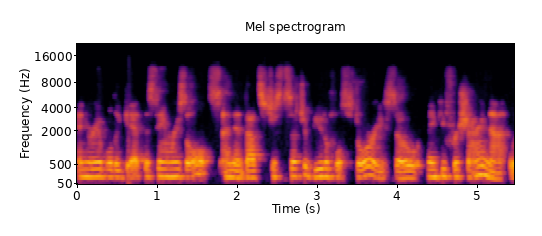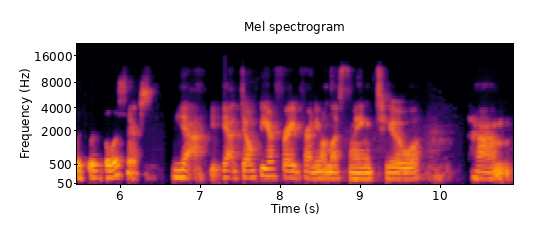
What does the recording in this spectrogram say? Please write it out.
and you're able to get the same results. And that's just such a beautiful story. So thank you for sharing that with, with the listeners. Yeah. Yeah. Don't be afraid for anyone listening to um,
